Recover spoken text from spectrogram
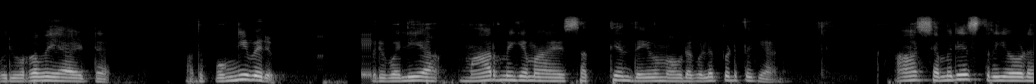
ഒരു ഉറവയായിട്ട് അത് പൊങ്ങി വരും ഒരു വലിയ മാർമികമായ സത്യം ദൈവം അവിടെ വെളിപ്പെടുത്തുകയാണ്. ആ ശമരിയ സ്ത്രീയോട്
